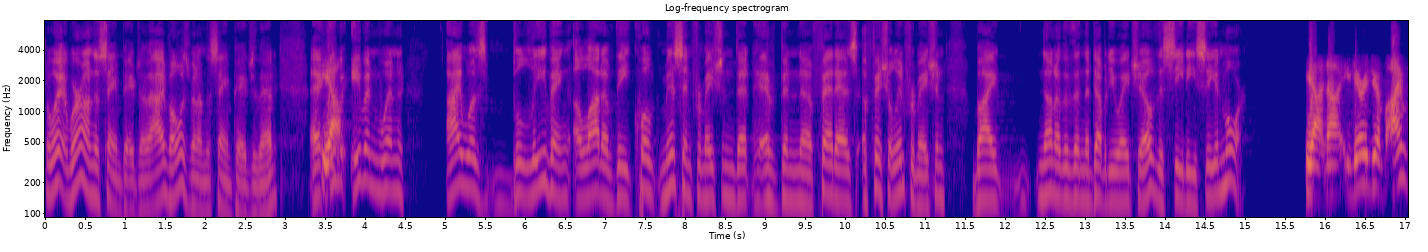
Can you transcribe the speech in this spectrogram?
We're on the same page. I've always been on the same page of that. Uh, yeah. Even, even when I was believing a lot of the quote misinformation that have been uh, fed as official information by none other than the WHO, the CDC, and more. Yeah, now Gary Jeff, I'm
